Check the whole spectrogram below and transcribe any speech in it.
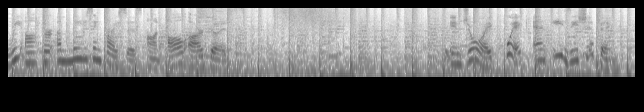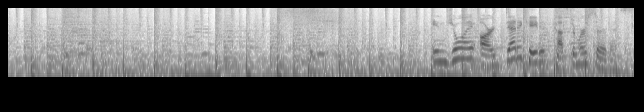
We offer amazing prices on all our goods. Enjoy quick and easy shipping. Enjoy our dedicated customer service.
